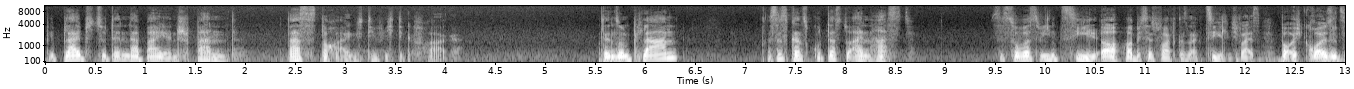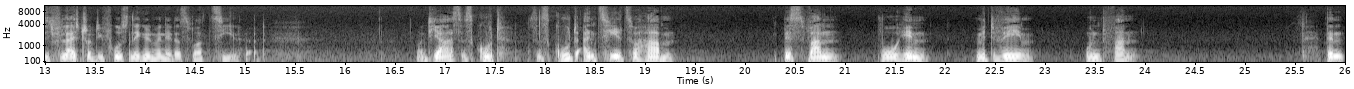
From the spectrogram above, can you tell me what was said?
Wie bleibst du denn dabei entspannt? Das ist doch eigentlich die wichtige Frage. Denn so ein Plan, es ist ganz gut, dass du einen hast. Es ist sowas wie ein Ziel. Oh, habe ich das Wort gesagt, Ziel, ich weiß. Bei euch kräuselt sich vielleicht schon die Fußnägel, wenn ihr das Wort Ziel hört. Und ja, es ist gut. Es ist gut, ein Ziel zu haben. Bis wann? Wohin? Mit wem? Und wann? Denn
